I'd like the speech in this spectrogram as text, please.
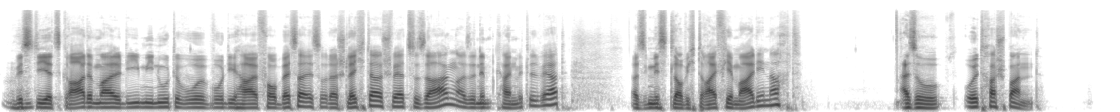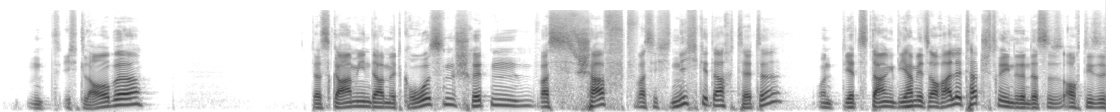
Mhm. Wisst ihr jetzt gerade mal die Minute, wo, wo die HRV besser ist oder schlechter, schwer zu sagen. Also nimmt keinen Mittelwert. Also sie misst, glaube ich, drei, vier Mal die Nacht. Also ultra spannend. Und ich glaube, dass Garmin da mit großen Schritten was schafft, was ich nicht gedacht hätte. Und jetzt, die haben jetzt auch alle Touchscreen drin, dass es auch diese,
